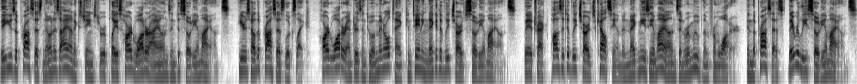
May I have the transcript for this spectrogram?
They use a process known as ion exchange to replace hard water ions into sodium ions. Here's how the process looks like. Hard water enters into a mineral tank containing negatively charged sodium ions. They attract positively charged calcium and magnesium ions and remove them from water. In the process, they release sodium ions.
